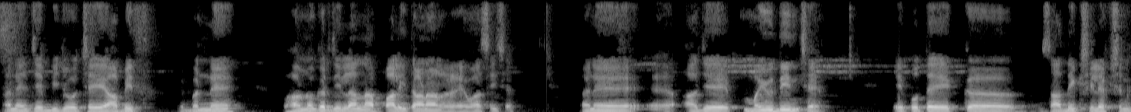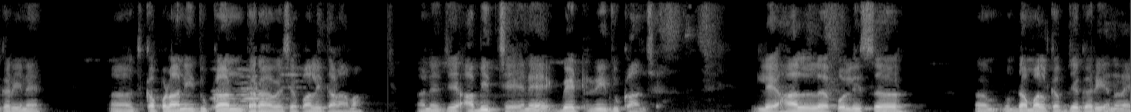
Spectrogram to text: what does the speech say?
અને જે બીજો છે એ આબિદ. એ બંને ભાવનગર જિલ્લાના પાલીતાણાના રહેવાસી છે. અને આ જે મયુદ્દીન છે એ પોતે એક સાદિક સિલેક્શન કરીને કપડાની દુકાન ધરાવે છે પાલીતાણામાં. અને જે આબિદ છે એને એક બેટરીની દુકાન છે. એટલે હાલ પોલીસ મુદ્દામાલ કબજે કરી અને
